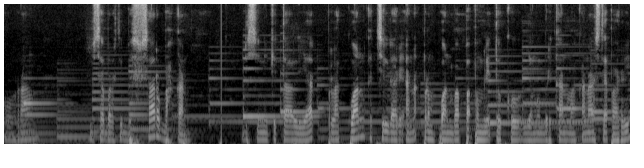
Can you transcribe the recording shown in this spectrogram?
orang bisa berarti besar bahkan. Di sini kita lihat perlakuan kecil dari anak perempuan bapak pemilik toko yang memberikan makanan setiap hari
